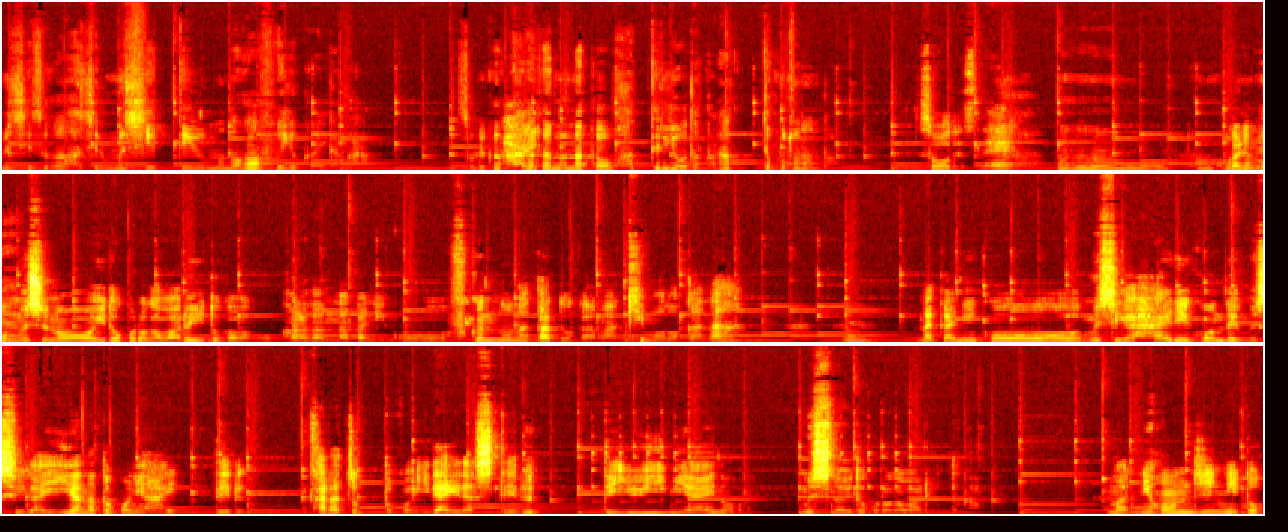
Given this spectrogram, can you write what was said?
虫図が走る虫っていうものが不愉快だから。それが体の中を張ってるようだからってことなんだ。そうですね。うーん。なるほど他ねにも虫の居所が悪いとかは、こう体の中にこう、服の中とか、まあ着物かな？うん。中にこう、虫が入り込んで虫が嫌なとこに入ってるからちょっとこうイライラしてるっていう意味合いの虫の居所が悪い。まあ日本人にとっ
